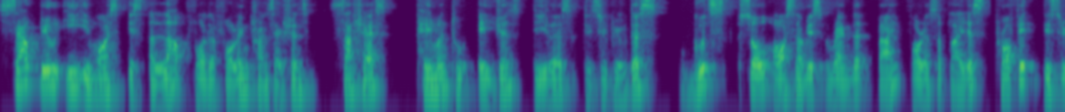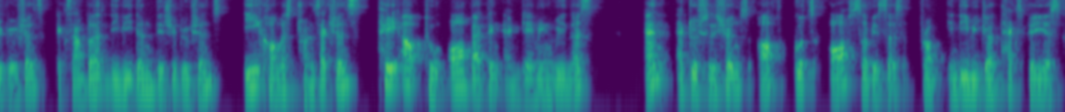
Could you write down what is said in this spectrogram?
Self-billed e-invoice is allowed for the following transactions such as payment to agents, dealers, distributors, goods sold or service rendered by foreign suppliers, profit distributions, example, dividend distributions, e-commerce transactions, payout to all betting and gaming winners, and acquisitions of goods or services from individual taxpayers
